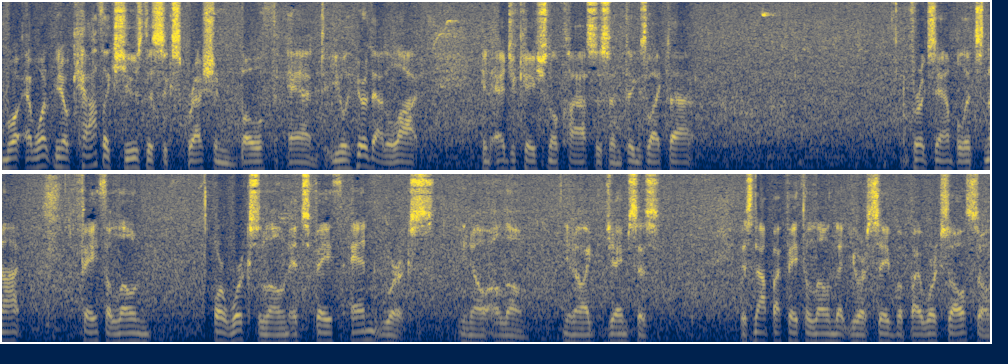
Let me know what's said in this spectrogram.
what you know, Catholics use this expression both and. You'll hear that a lot in educational classes and things like that. For example, it's not faith alone or works alone. It's faith and works, you know, alone. You know, like James says, it's not by faith alone that you are saved, but by works also.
